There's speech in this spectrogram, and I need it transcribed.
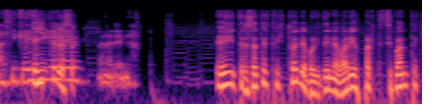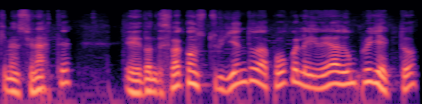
Así que ahí es, es interesante esta historia porque tiene varios participantes que mencionaste, eh, donde se va construyendo de a poco la idea de un proyecto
